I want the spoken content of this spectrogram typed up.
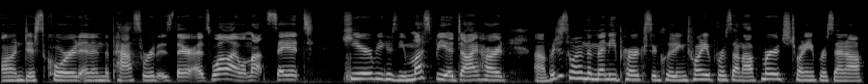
on Discord, and then the password is there as well. I will not say it here because you must be a diehard, uh, but just one of the many perks, including 20% off merch, 20% off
